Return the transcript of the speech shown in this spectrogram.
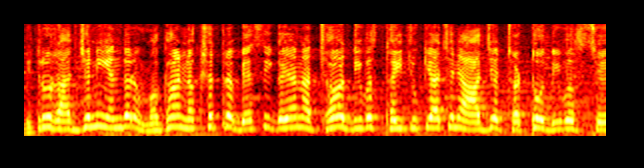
મિત્રો, રાજ્યની અંદર મઘા નક્ષત્ર બેસી ગયાના છ દિવસ થઈ ચૂક્યા છે ને આજે છઠ્ઠો દિવસ છે.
